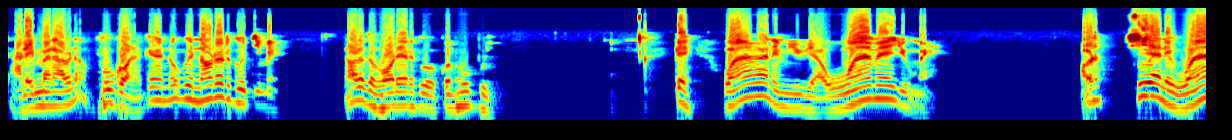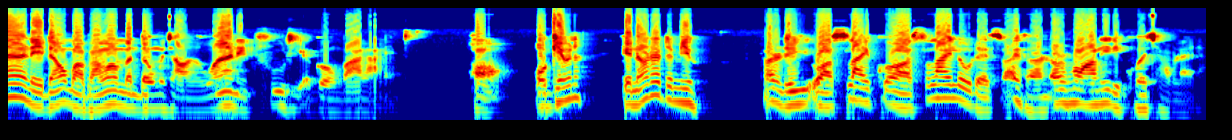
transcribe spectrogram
ဒါလေးမှတ်ထားပြီနော်ဖူးကော်နဲ့ကဲနောက်နောက်တစ်ခုကြည့်မယ်နောက်တစ်သဘောတရားတစ်ခုကို control ပြီးကဲ1ကနေမြူပြ1ပဲယူမယ်ဟုတ်လားရှေ့ကနေ1ကနေတောင်းမှာဘာမှမသုံးမချအောင်1ကနေ true ထိအကုန်ပါလာတယ်ဟော okay မလား ကဲနောက်တစ်မျိုးနောက်ဒီဟို slide ကို slide လုပ်တယ် slide ဆိုတာတော့ဟွာလေးတွေခွဲချပလိုက်တာ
